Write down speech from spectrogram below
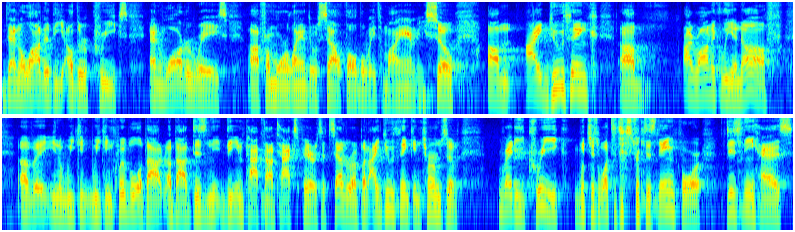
than a lot of the other creeks and waterways uh, from Orlando south all the way to Miami. So um, I do think. Uh, ironically enough, of you know we can we can quibble about about Disney the impact on taxpayers, et cetera. But I do think in terms of Reedy Creek, which is what the district is named for, Disney has,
